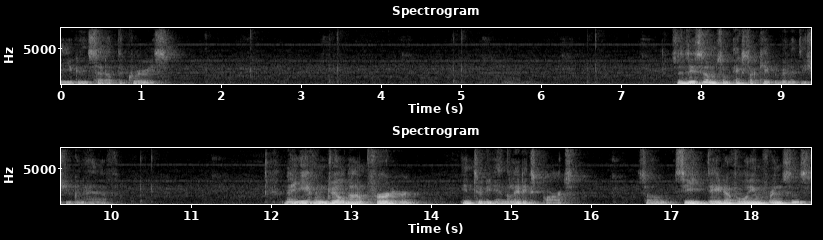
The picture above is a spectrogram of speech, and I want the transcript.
and you can set up the queries. So these are some, some extra capabilities you can have. Now even drill down further into the analytics part. So see data volume for instance,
